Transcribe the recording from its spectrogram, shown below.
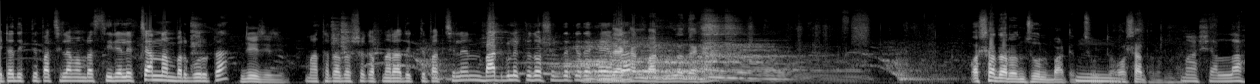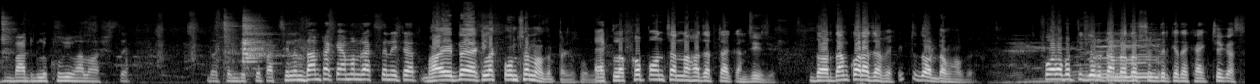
এটা দেখতে পাচ্ছিলাম আমরা সিরিয়ালের চার নাম্বার গরুটা। জি জি জি। মাথাটা দর্শক আপনারা দেখতে পাচ্ছিলেন। বাটগুলো একটু দর্শকদেরকে দেখাই আমরা। দেখান বাটগুলো দেখান। অসাধারণ ঝুল বাটের ঝুলটা অসাধারণ মাশাল্লাহ বাটগুলো খুবই ভালো আসছে। দর্শক দেখতে পাচ্ছিলেন দামটা কেমন রাখছেন এটা? ভাই এটা এক লাখ পঞ্চান্ন হাজার টাকা পড়বে। এক লক্ষ পঞ্চান্ন হাজার টাকা। জি জি। দরদাম করা যাবে? একটু দরদাম হবে। পরবর্তী গরুটা আমরা দর্শকদেরকে দেখাই। ঠিক আছে।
